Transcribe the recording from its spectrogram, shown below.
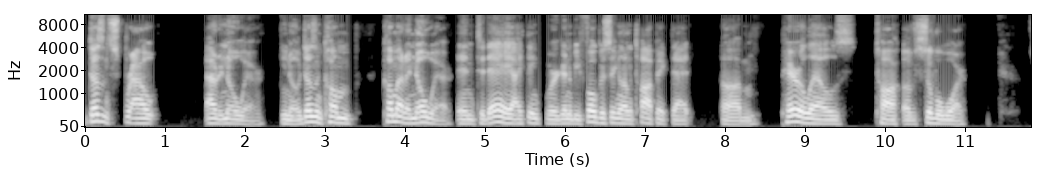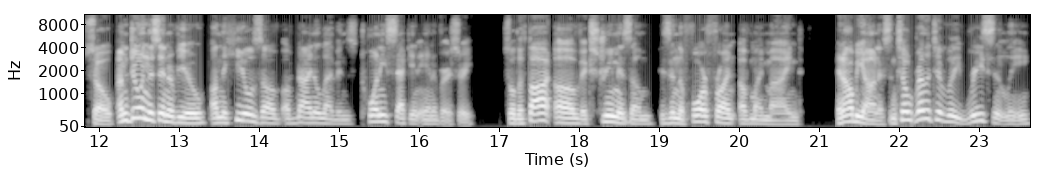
doesn't sprout out of nowhere. You know it doesn't come come out of nowhere. And today i think we're going to be focusing on a topic that um, parallels talk of civil war. So i'm doing this interview on the heels of of 9-11's 22nd anniversary so the thought of extremism is in the forefront of my mind and i'll be honest until relatively recently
